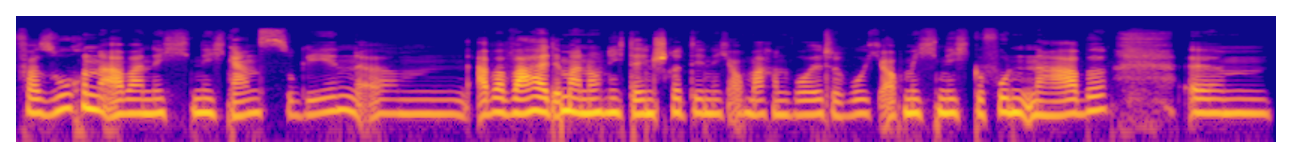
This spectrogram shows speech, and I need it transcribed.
versuchen aber nicht, nicht ganz zu gehen, ähm, aber war halt immer noch nicht den Schritt, den ich auch machen wollte, wo ich auch mich nicht gefunden habe. Ähm,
